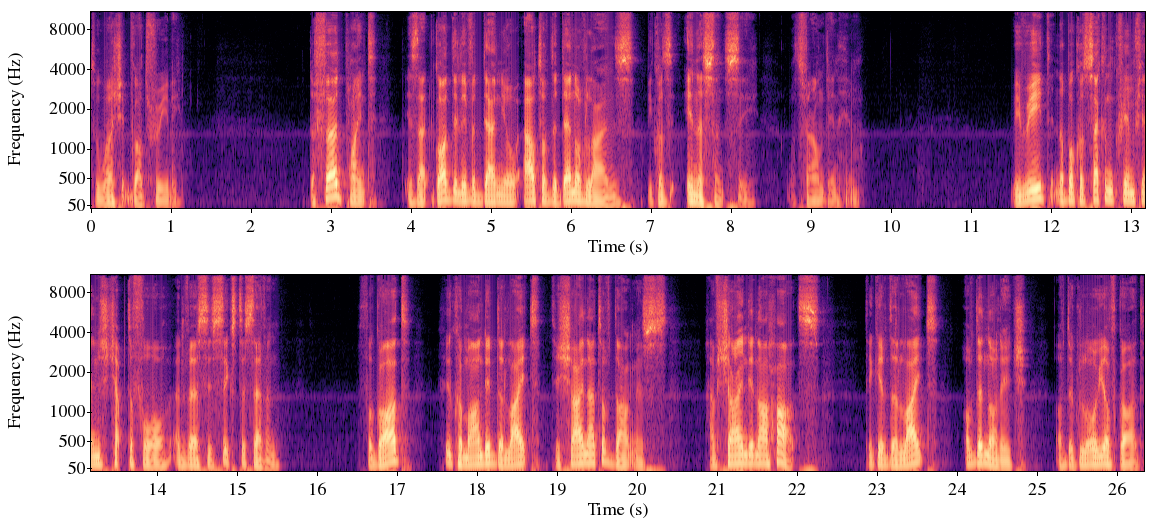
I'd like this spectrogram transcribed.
to worship God freely. The third point is that God delivered Daniel out of the den of lions because innocency was found in him. We read in the book of 2 Corinthians chapter 4 and verses 6 to 7. For God who commanded the light to shine out of darkness, have shined in our hearts to give the light of the knowledge of the glory of God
